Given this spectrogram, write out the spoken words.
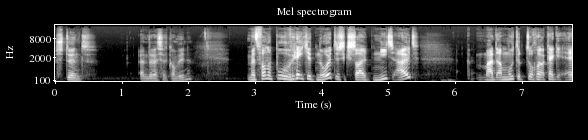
stunt en de wedstrijd kan winnen? Met Van der Poel weet je het nooit, dus ik sluit niets uit. Maar dan moet er toch wel... Kijk, hè,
